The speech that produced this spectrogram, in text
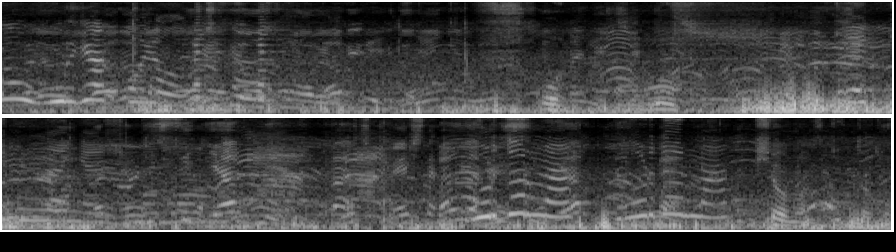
O vuracak gol. Oh. Aha. Direkt dibinden gelsin. Pislik yapmıyor. Bak 5 dakika. Vurdurma, vurdurma. Bir şey olmaz. Gitti o da.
